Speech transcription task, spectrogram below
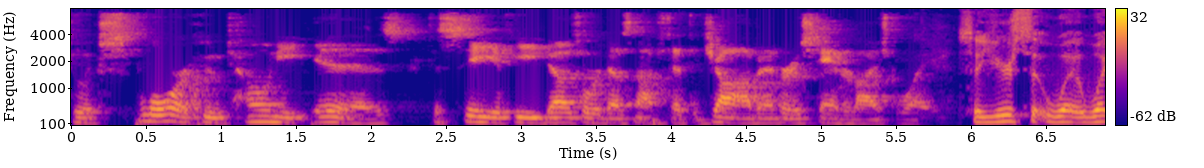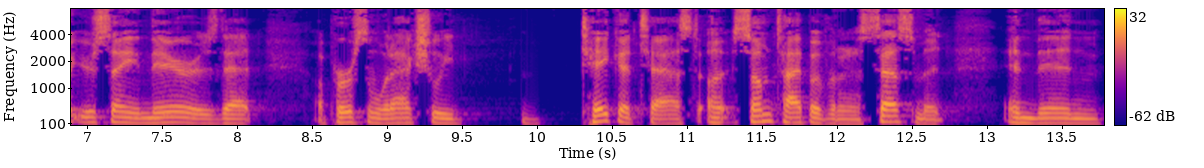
to explore who Tony is to see if he does or does not fit the job in a very standardized way. So you're what you're saying there is that a person would actually take a test, uh, some type of an assessment, and then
